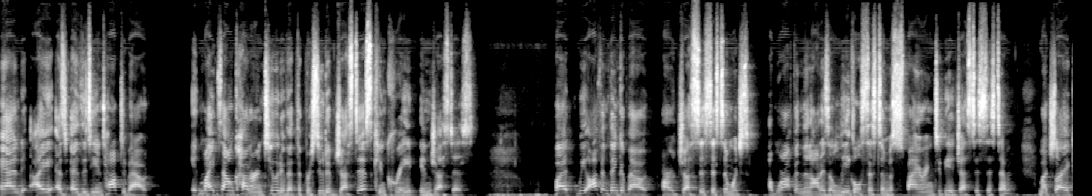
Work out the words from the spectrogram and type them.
And I, as, as the dean talked about, it might sound counterintuitive that the pursuit of justice can create injustice. But we often think about our justice system, which more often than not is a legal system aspiring to be a justice system, much like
